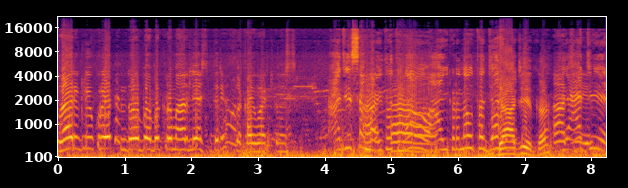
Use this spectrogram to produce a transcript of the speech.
बारीक लेकरू एखादं बकर मारली असती तरी आम्हाला काय वाटलं नसतं. आजी सांभाळत होती ना हो. आईकडे नव्हतं जास्त. त्या आजी आहेत का? आजी आहे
